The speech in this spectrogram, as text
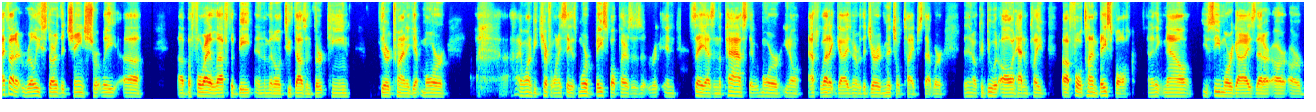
I thought it really started to change shortly uh, uh, before I left the beat in the middle of 2013. They're trying to get more. I want to be careful when I say this. More baseball players, as in say, as in the past, they were more, you know, athletic guys. Remember the Jared Mitchell types that were, you know, could do it all and hadn't played uh, full time baseball. And I think now you see more guys that are, are are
